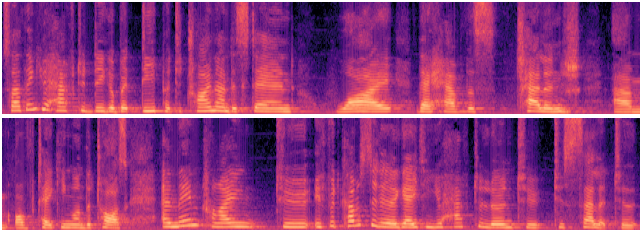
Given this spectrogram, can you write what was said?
So I think you have to dig a bit deeper to try and understand why they have this challenge um, of taking on the task. And then trying to, if it comes to delegating, you have to learn to, to sell it to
